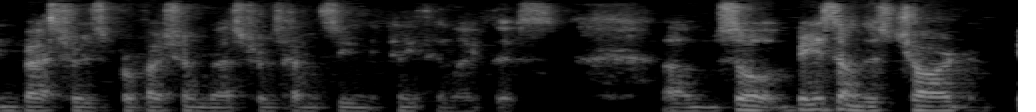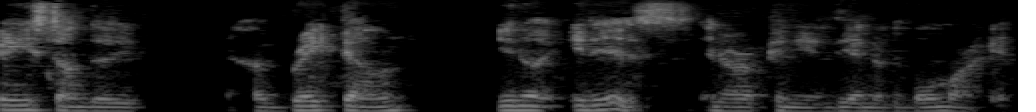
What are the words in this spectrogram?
investors, professional investors, haven't seen anything like this. Um, so based on this chart, based on the uh, breakdown, you know, it is, in our opinion, the end of the bull market.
